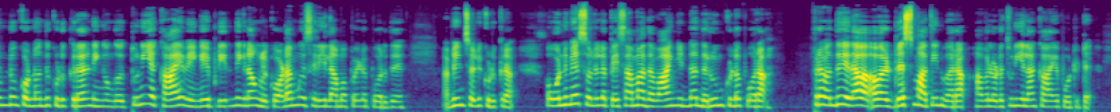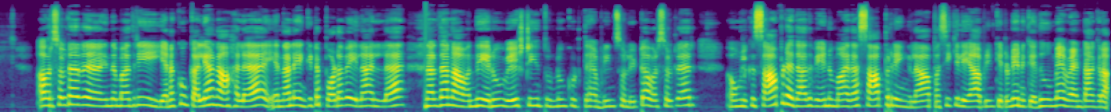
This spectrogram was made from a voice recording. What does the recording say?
துண்டும் கொண்டு வந்து கொடுக்குறாரு. நீங்கள் உங்கள் துணியை காய வைங்க. இப்படி இருந்தீங்கன்னா உங்களுக்கு உடம்பு சரியில்லாமல் போயிட போகிறது அப்படின்னு சொல்லி கொடுக்குறா. ஒன்றுமே சொல்லலை. பேசாமல் அதை வாங்கிட்டு அந்த ரூம்குள்ளே போகிறா அப்புறம் வந்து ஏதாவது அவள் ட்ரெஸ் மாற்றின்னு வரா. அவளோட துணியெல்லாம் காய போட்டுட்டு. அவர் சொல்கிறாரு இந்த மாதிரி எனக்கும் கல்யாணம் ஆகலை என்னால் என்கிட்ட புடவையெல்லாம் இல்லை அதனால தான் நான் வந்து எறும் வேஷ்டியும் துண்டும் கொடுத்தேன் அப்படின்னு சொல்லிட்டு அவர் சொல்கிறார் உங்களுக்கு சாப்பிட ஏதாவது வேணுமா? ஏதாவது சாப்பிட்றீங்களா? பசிக்கலையா? அப்படின்னு கேட்டோன்னே எனக்கு எதுவுமே வேண்டாங்கிறா.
